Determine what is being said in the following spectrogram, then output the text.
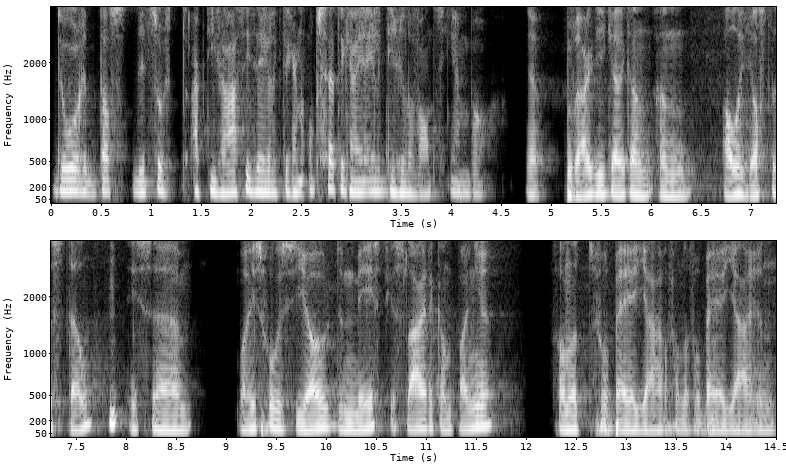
door dat, dit soort activaties eigenlijk te gaan opzetten, ga je eigenlijk die relevantie gaan bouwen. Ja, een vraag die ik eigenlijk aan, aan alle gasten stel, hm? is uh, wat is volgens jou de meest geslaagde campagne van het voorbije jaar of van de voorbije jaren?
